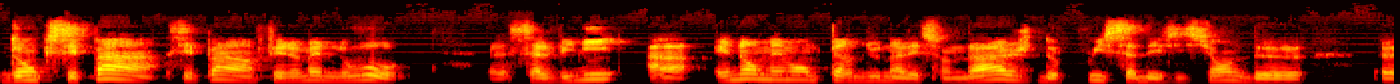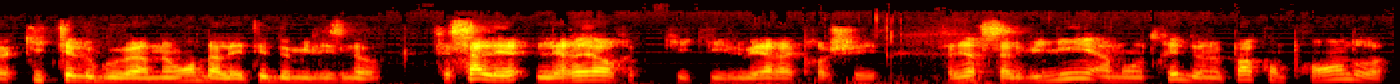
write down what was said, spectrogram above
Donc, ce n'est pas, pas un phénomène nouveau. Euh, Salvini a énormément perdu dans les sondages depuis sa décision de euh, quitter le gouvernement dans l'été 2019. C'est ça l'erreur qui, lui est reprochée. C'est-à-dire Salvini a montré de ne pas comprendre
